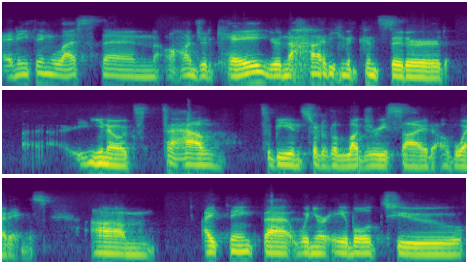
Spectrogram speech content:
anything less than 100K, you're not even considered, uh, you know, t- to have to be in sort of the luxury side of weddings. Um, I think that when you're able to,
